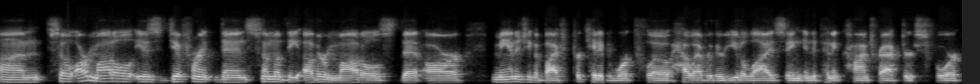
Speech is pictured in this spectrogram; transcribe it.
Um, so our model is different than some of the other models that are managing a bifurcated workflow. However, they're utilizing independent contractors for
